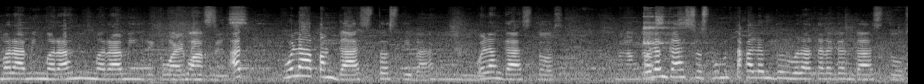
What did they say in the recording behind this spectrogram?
maraming maraming maraming requirements. Requirements. At wala pang gastos, di ba? Walang gastos. Walang Walang gastos. Pumunta ka lang doon, wala talagang gastos.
